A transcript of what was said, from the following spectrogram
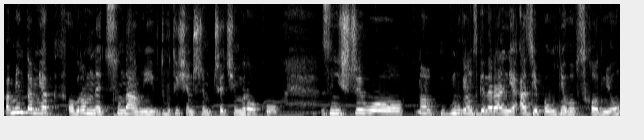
Pamiętam, jak ogromne tsunami w 2003 roku zniszczyło, no, mówiąc generalnie, Azję Południowo-Wschodnią,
